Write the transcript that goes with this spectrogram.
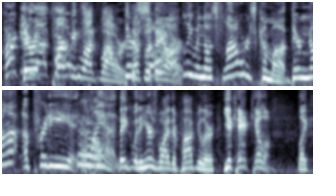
parking they're lot parking flowers. lot flowers. They're That's so what they are. ugly when those flowers come up. They're not a pretty plant. They, well, here's why they're popular. You can't kill them. Like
